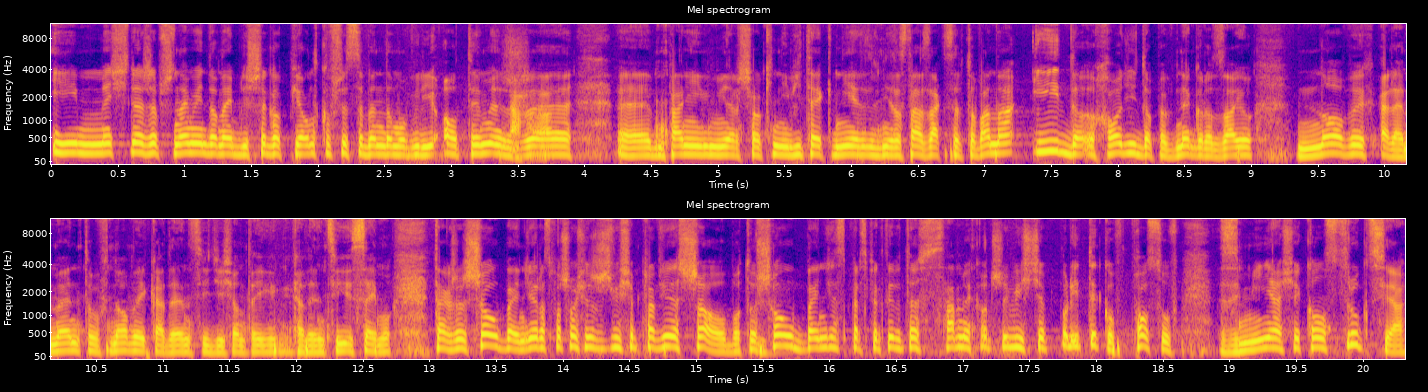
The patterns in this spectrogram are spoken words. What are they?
i myślę, że przynajmniej do najbliższego piątku wszyscy będą mówili o tym, że e, pani marszałkini Witek nie, nie została zaakceptowana i dochodzi do pewnego rodzaju nowych elementów nowej kadencji, dziesiątej kadencji Sejmu. Także show będzie, rozpoczęło się rzeczywiście prawdziwe show, bo to show będzie z perspektywy też samych oczywiście polityków, posłów. Zmienia się konstrukcja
